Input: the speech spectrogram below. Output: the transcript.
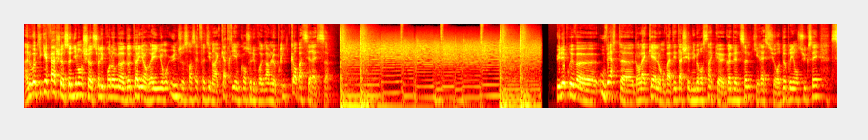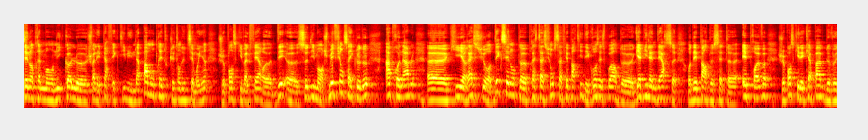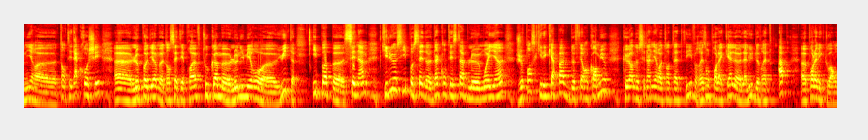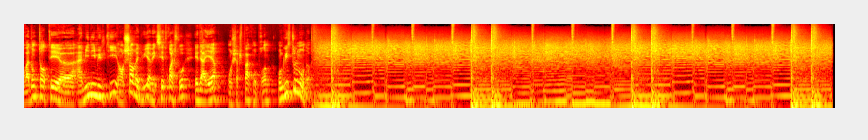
Un nouveau ticket flash ce dimanche sur les pronoms d'Auteuil en réunion 1. Ce sera cette fois-ci dans la quatrième course du programme, le prix Cambacérès. Une épreuve euh, ouverte euh, dans laquelle on va détacher le numéro 5 euh, Golden Sun qui reste sur deux brillants succès. C'est l'entraînement. Nicole, le cheval perfectible. Il n'a pas montré toute l'étendue de ses moyens. Je pense qu'il va le faire dès ce dimanche. Méfiance avec le 2, imprenable, qui reste sur d'excellentes prestations. Ça fait partie des gros espoirs de Gabi Lenders au départ de cette épreuve. Je pense qu'il est capable de venir tenter d'accrocher le podium dans cette épreuve, tout comme le numéro 8, Hip Hop Senam, qui lui aussi possède d'incontestables moyens. Je pense qu'il est capable de faire encore mieux que lors de ses dernières tentatives, raison pour laquelle la lutte devrait être apte euh, pour la victoire. On va donc tenter euh, un mini multi en champ réduit avec ces trois chevaux et derrière, on cherche pas à comprendre, on glisse tout le monde.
